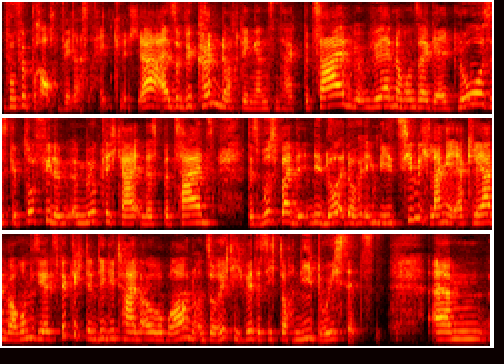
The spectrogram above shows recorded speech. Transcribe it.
wofür brauchen wir das eigentlich? Ja, also wir können doch den ganzen Tag bezahlen, wir werden doch unser Geld los. Es gibt so viele Möglichkeiten des Bezahlens. Das muss man den Leuten doch irgendwie ziemlich lange erklären, warum sie jetzt wirklich den digitalen Euro brauchen. Und so richtig wird es sich doch nie durchsetzen. Ähm,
